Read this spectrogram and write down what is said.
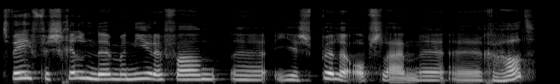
twee verschillende manieren van uh, je spullen opslaan uh, uh, gehad.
